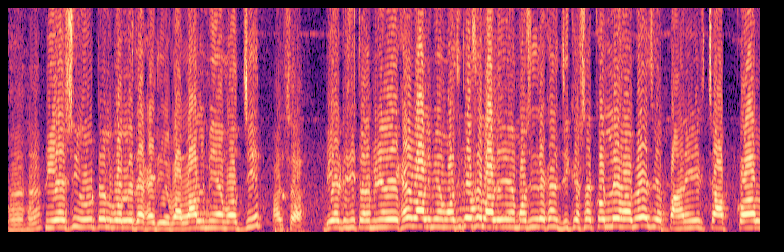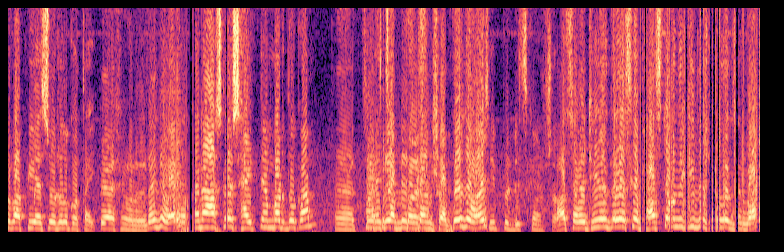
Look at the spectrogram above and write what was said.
হ্যাঁ, হ্যাঁ। পিয়াসি হোটেল বলে দেখা দিবে বা লাল মিয়া মসজিদ। আচ্ছা। বিআরটিসি টার্মিনাল এখানে লাল মিয়া মসজিদ আছে লাল মিয়া মসজিদ এখানে জিজ্ঞাসা করলে হবে যে পানির চাপ কল বা পিয়াসি হোটেল কোথায়? পেঁয়াজ হোটেল তাই তো ভাই? ওখানে আসলে ষাট নাম্বার দোকান হ্যাঁ, চিত্রা ডিসকাউন্ট শপ তাই তো ভাই? চিপ ডিসকাউন্ট শপ আচ্ছা ভাই ঠিক আছে তাহলে আজকে ফার্স্ট আমাদের কি বেশ শুরু করছেন ভাই?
